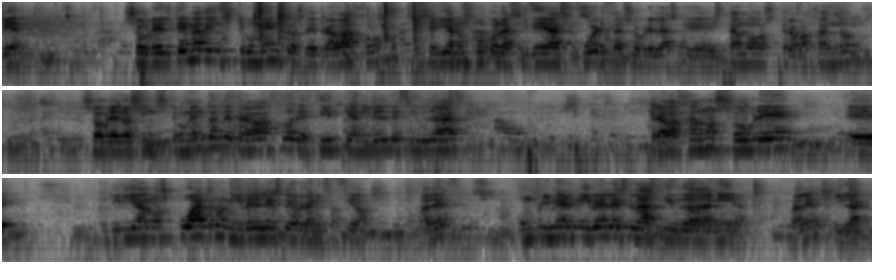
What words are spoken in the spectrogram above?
Bien, sobre el tema de instrumentos de trabajo, serían un poco las ideas fuerzas sobre las que estamos trabajando. Sobre los instrumentos de trabajo, decir que a nivel de ciudad trabajamos sobre eh, diríamos, cuatro niveles de organización, ¿vale? Un primer nivel es la ciudadanía, ¿vale? Y la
